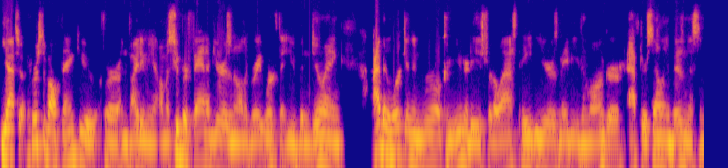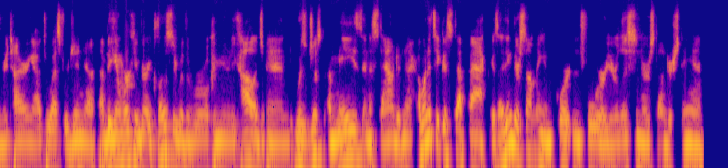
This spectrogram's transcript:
Yeah. So, first of all, thank you for inviting me. I'm a super fan of yours and all the great work that you've been doing. I've been working in rural communities for the last eight years, maybe even longer, after selling a business and retiring out to West Virginia. I began working very closely with the rural community college and was just amazed and astounded. And I, I want to take a step back because I think there's something important for your listeners to understand.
